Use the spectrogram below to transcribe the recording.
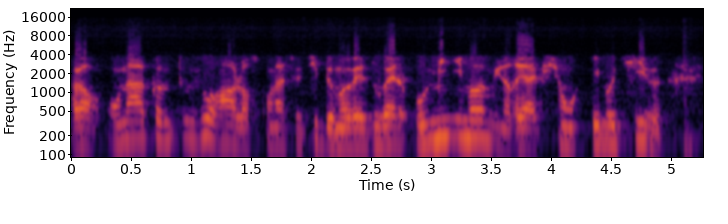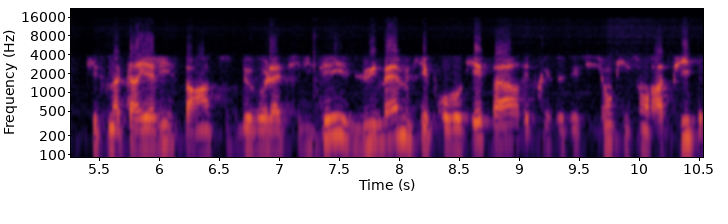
Alors on a comme toujours, hein, lorsqu'on a ce type de mauvaises nouvelles, au minimum une réaction émotive qui se matérialise par un pic de volatilité, lui-même qui est provoqué par des prises de décision qui sont rapides,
